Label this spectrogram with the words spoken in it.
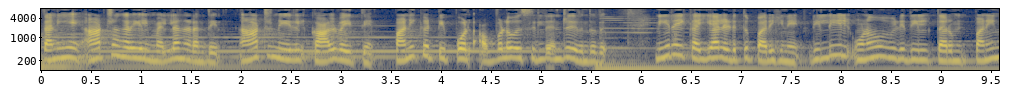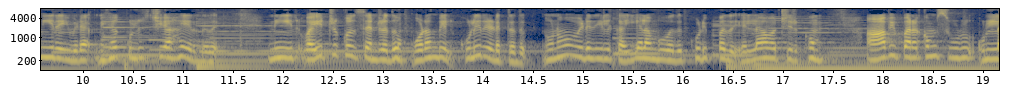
தனியே ஆற்றங்கரையில் மெல்ல நடந்தேன். ஆற்று நீரில் கால் வைத்தேன். பனிக்கட்டி போல் அவ்வளவு சில்லென்று இருந்தது. நீரை கையால் எடுத்து பருகினேன். டில்லியில் உணவு விடுதியில் தரும் பனிநீரை விட மிக குளிர்ச்சியாக இருந்தது. நீர் வயிற்றுக்குள் சென்றதும் உடம்பில் குளிர் எடுத்தது. உணவு விடுதியில் கையலம்புவது குடிப்பது எல்லாவற்றிற்கும் ஆவி பறக்கும் சூடு உள்ள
